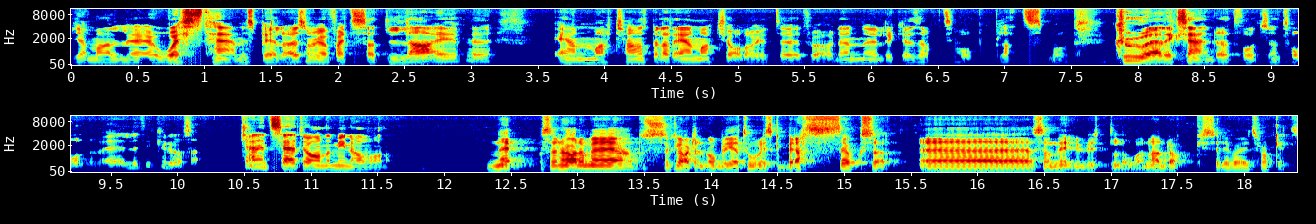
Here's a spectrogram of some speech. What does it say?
Gammal eh, West Ham-spelare som jag faktiskt satt live eh, en match. Han har spelat en match i A-laget eh, tror jag. Den lyckades jag faktiskt vara på plats mot Crew Alexander 2012. Lite kuriosa. Kan inte säga att jag har något minne av honom. Nej, och sen har de såklart en obligatorisk brasse också. Eh, som är utlånad dock, så det var ju tråkigt.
